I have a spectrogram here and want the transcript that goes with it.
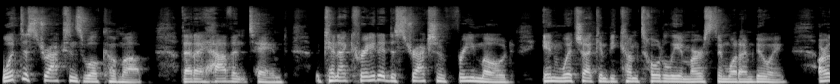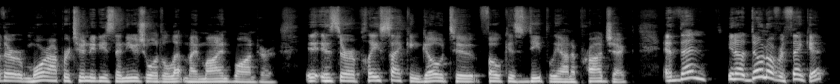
What distractions will come up that I haven't tamed? Can I create a distraction free mode in which I can become totally immersed in what I'm doing? Are there more opportunities than usual to let my mind wander? Is there a place I can go to focus deeply on a project? And then, you know, don't overthink it,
